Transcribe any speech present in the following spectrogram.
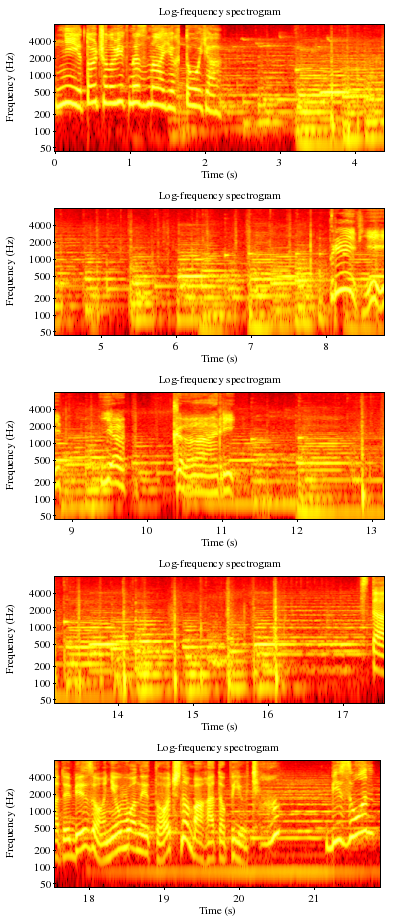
Ні, той чоловік не знає, хто я. Привіт, я Карі. Стадо бізонів, вони точно багато п'ють. Бізон?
